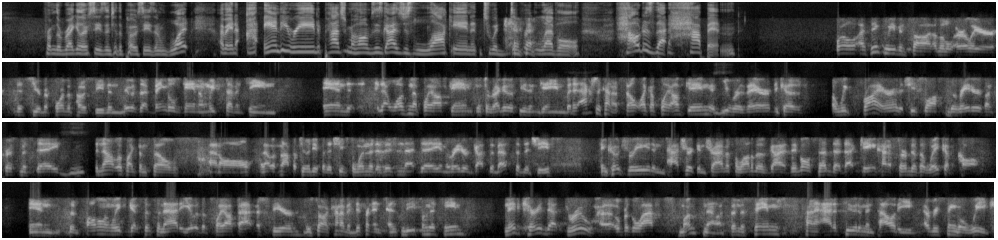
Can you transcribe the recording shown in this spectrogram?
From the regular season to the postseason, what I mean, Andy Reid, Patrick Mahomes, these guys just lock in to a different level. How does that happen? Well, I think we even saw it a little earlier this year before the postseason. It was that Bengals game in Week 17, and that wasn't a playoff game, just a regular season game. But it actually kind of felt like a playoff game if you mm-hmm. were there because a week prior, the Chiefs lost to the Raiders on Christmas Day. Mm-hmm. Did not look like themselves at all. That was an opportunity for the Chiefs to win the division that day, and the Raiders got the best of the Chiefs. And Coach Reid and Patrick and Travis, a lot of those guys, they've all said that that game kind of served as a wake up call and the following week against Cincinnati, it was a playoff atmosphere. We saw kind of a different intensity from the team. And they've carried that through uh, over the last month now. It's been the same kind of attitude and mentality every single week.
